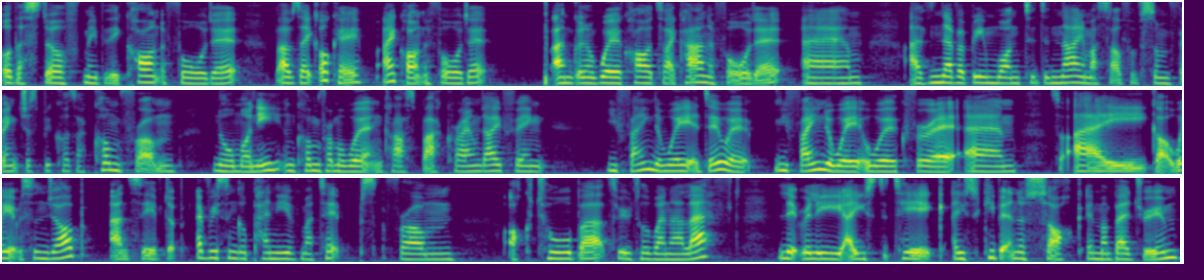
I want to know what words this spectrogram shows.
other stuff, maybe they can't afford it. But I was like, okay, I can't afford it. I'm going to work hard so I can afford it. Um, I've never been one to deny myself of something just because I come from no money and come from a working class background. I think you find a way to do it. You find a way to work for it. Um, so I got a waitressing job and saved up every single penny of my tips from October through till when I left. Literally, I used to take, I used to keep it in a sock in my bedroom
